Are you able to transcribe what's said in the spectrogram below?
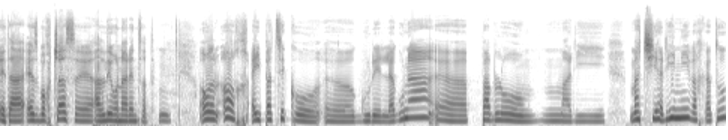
eta ez bortxaz alde honaren zat. Hmm. Hor, aipatzeko gure laguna, Pablo Mari Maciarini, barkatu,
